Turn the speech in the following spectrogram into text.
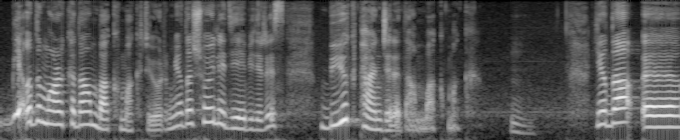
bir adım arkadan bakmak diyorum ya da şöyle diyebiliriz büyük pencereden bakmak. Ya da e,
